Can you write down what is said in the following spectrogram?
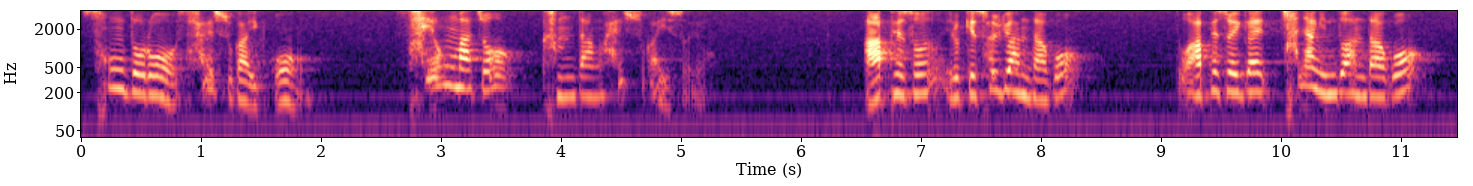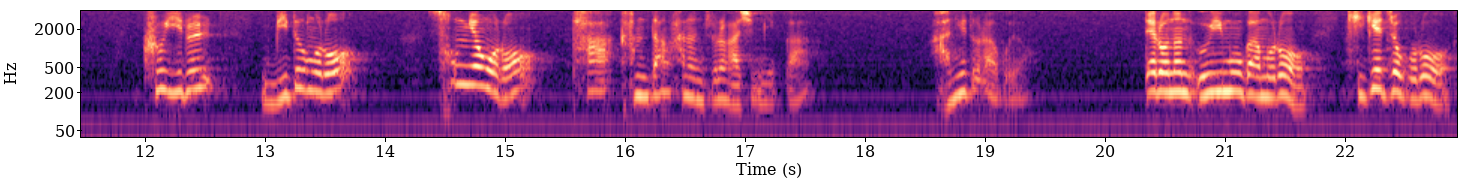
성도로 살 수가 있고 사역마저 감당할 수가 있어요. 앞에서 이렇게 설교한다고 또 앞에서 이렇게 찬양 인도한다고 그 일을 믿음으로 성령으로 다 감당하는 줄 아십니까? 아니더라고요. 때로는 의무감으로 기계적으로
